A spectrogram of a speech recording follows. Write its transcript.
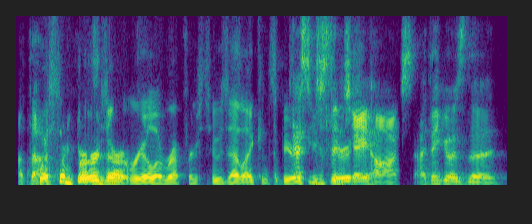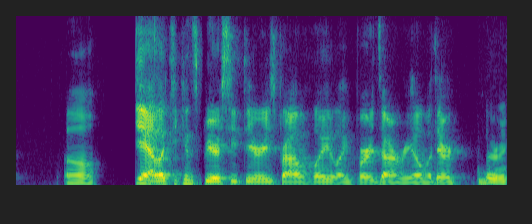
I thought What's the pretty- birds aren't real a reference to? Is that like conspiracy it's just the? Jayhawks. I think it was the oh, yeah, like the conspiracy theories probably, like birds aren't real, but they're they're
